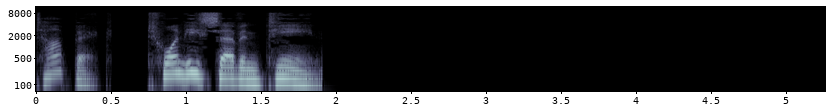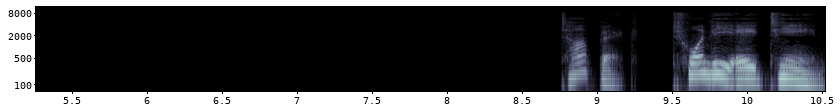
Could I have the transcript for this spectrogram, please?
Topic 2017 Topic 2018.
